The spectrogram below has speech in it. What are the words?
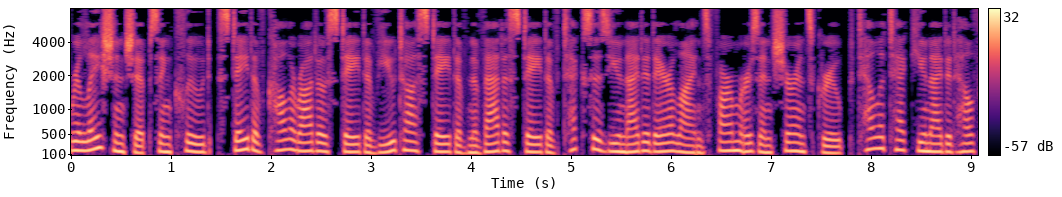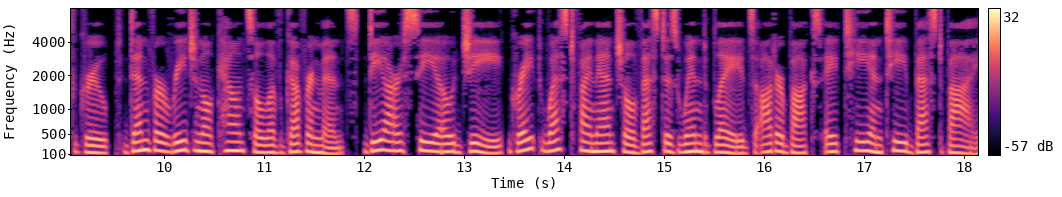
Relationships include, State of Colorado State of Utah State of Nevada State of Texas United Airlines Farmers Insurance Group Teletech United Health Group Denver Regional Council of Governments DRCOG Great West Financial Vestas Wind Blades Otterbox AT&T Best Buy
